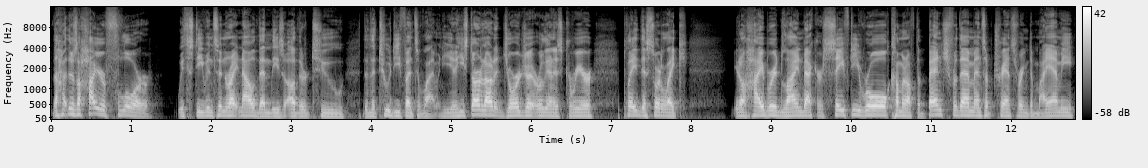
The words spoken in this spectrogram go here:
the, there's a higher floor with Stevenson right now than these other two, than the two defensive linemen. He, he started out at Georgia early on his career, played this sort of like, you know, hybrid linebacker safety role coming off the bench for them, ends up transferring to Miami,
